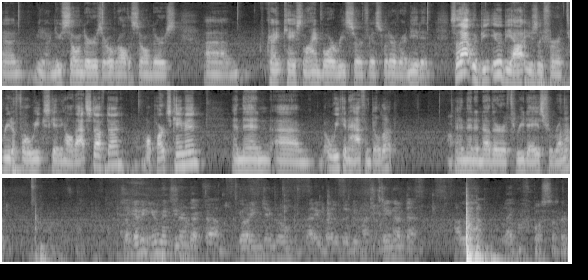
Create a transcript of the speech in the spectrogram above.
Uh, you know, new cylinders or overhaul the cylinders, um, crankcase, line bore, resurface, whatever I needed. So that would be it would be out usually for three to four weeks getting all that stuff done while parts came in, and then um, a week and a half in build up, Uh-huh. and then another three days for run up. So Kevin, you mentioned that um, your engine room variable will be much cleaner than a lab, like, Most of it.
